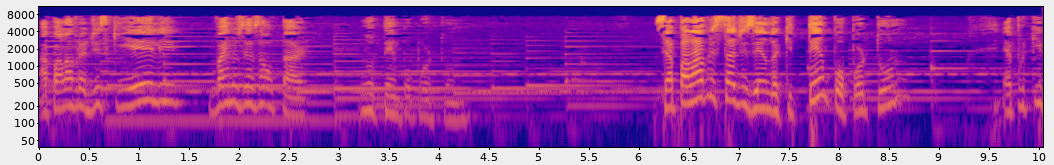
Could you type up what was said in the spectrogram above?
a palavra diz que Ele vai nos exaltar no tempo oportuno. Se a palavra está dizendo aqui tempo oportuno, é porque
